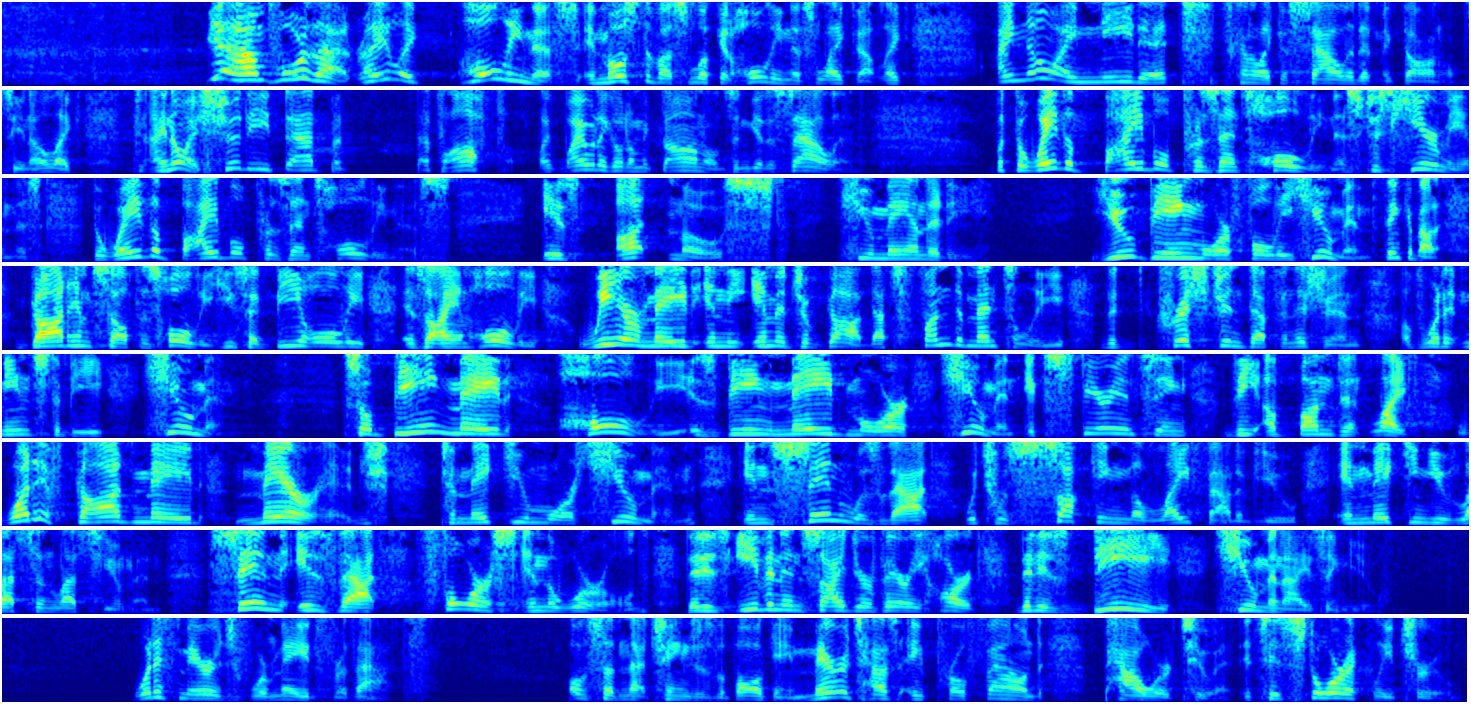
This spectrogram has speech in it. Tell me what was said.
Yeah, I'm for that, right? Like holiness. And most of us look at holiness like that. Like, I know I need it. It's kind of like a salad at McDonald's, you know? Like, I know I should eat that, but that's awful. Like, why would I go to McDonald's and get a salad? But the way the Bible presents holiness, just hear me in this, the way the Bible presents holiness is utmost humanity you being more fully human. Think about it. God Himself is holy. He said, Be holy as I am holy. We are made in the image of God. That's fundamentally the Christian definition of what it means to be human. So, being made holy is being made more human, experiencing the abundant life. What if God made marriage to make you more human. In sin was that which was sucking the life out of you and making you less and less human. Sin is that force in the world that is even inside your very heart that is dehumanizing you. What if marriage were made for that? All of a sudden, that changes the ballgame. Marriage has a profound power to it. It's historically true.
